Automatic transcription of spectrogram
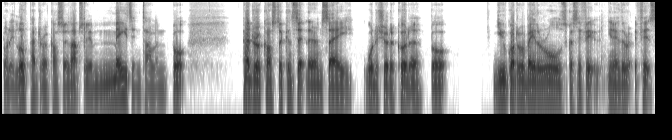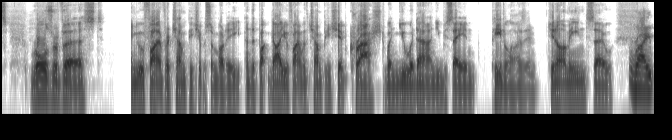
bloody love Pedro Acosta; he's an absolutely amazing talent. But Pedro Acosta can sit there and say woulda, shoulda, coulda, but you've got to obey the rules because if it, you know, if it's roles reversed and you were fighting for a championship with somebody and the guy you were fighting with the championship crashed when you were down, you'd be saying penalise him. Do you know what I mean? So Right.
